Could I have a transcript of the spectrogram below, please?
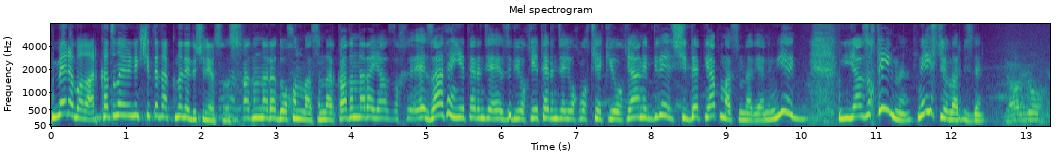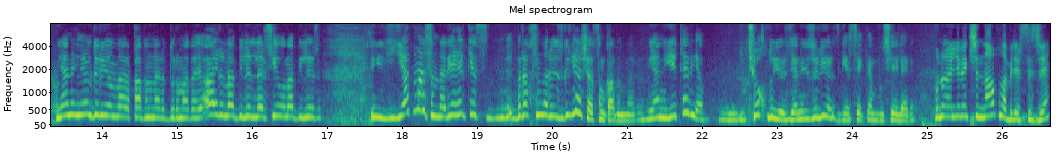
Merhabalar. Kadına yönelik şiddet hakkında ne düşünüyorsunuz? Kadınlara dokunmasınlar. Kadınlara yazık. E, zaten yeterince eziliyor, yeterince yokluk çekiyor. Yani bir de şiddet yapmasınlar yani. Niye? Yazık değil mi? Ne istiyorlar bizden? Yani öldürüyorlar kadınları durmadan. Ayrılabilirler, şey olabilir. E, Yapmasınlar ya. Herkes bıraksınlar özgür yaşasın kadınları. Yani yeter ya. Çok duyuyoruz yani üzülüyoruz gerçekten bu şeyleri. Bunu önlemek için ne yapılabilir sizce?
